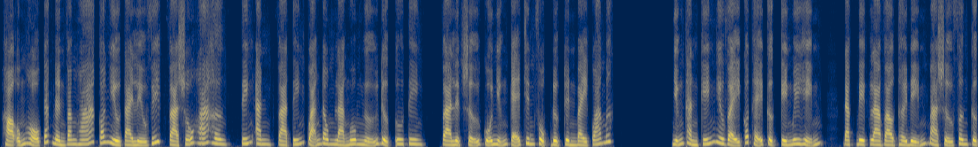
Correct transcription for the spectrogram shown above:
họ ủng hộ các nền văn hóa có nhiều tài liệu viết và số hóa hơn, tiếng Anh và tiếng Quảng Đông là ngôn ngữ được ưu tiên, và lịch sử của những kẻ chinh phục được trình bày quá mức. Những thành kiến như vậy có thể cực kỳ nguy hiểm, đặc biệt là vào thời điểm mà sự phân cực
